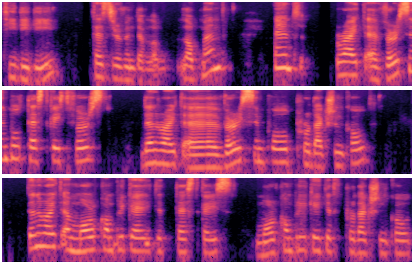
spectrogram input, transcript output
TDD, test-driven development, and write a very simple test case first, then write a very simple production code, then write a more complicated test case, more complicated production code,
